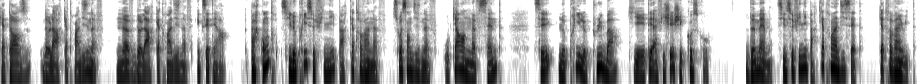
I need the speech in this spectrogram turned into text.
14,99$, 9,99$, etc. Par contre, si le prix se finit par 89, 79 ou 49 cents, c'est le prix le plus bas qui a été affiché chez Costco. De même, s'il se finit par 97, 88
